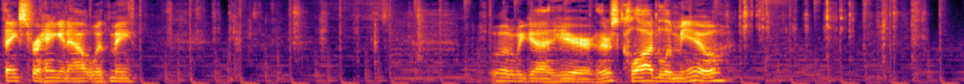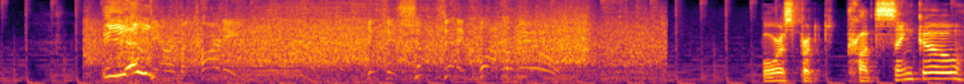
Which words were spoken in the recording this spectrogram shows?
Thanks for hanging out with me. What do we got here? There's Claude Lemieux. Darren McCarty gets his shots in at Claude Lemieux. Boris Pr- Protsenko.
